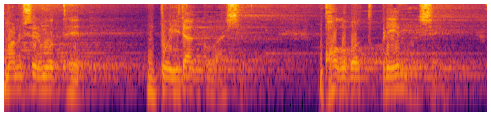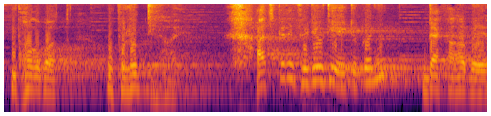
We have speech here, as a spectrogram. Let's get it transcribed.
মানুষের মধ্যে বৈরাগ্য আসে, ভগবত প্রেম আসে, ভগবত উপলব্ধি হয়। আজকের ভিডিওটি এইটুকুনি। দেখা হবে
